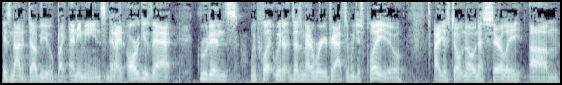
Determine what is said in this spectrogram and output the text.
is not a W by any means. And I'd argue that Gruden's we play. We it doesn't matter where you're drafted. We just play you. I just don't know necessarily. Um,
